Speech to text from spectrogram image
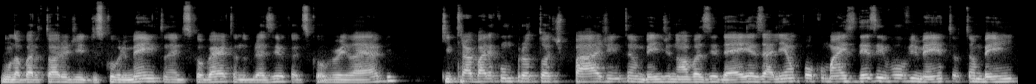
um laboratório de descobrimento, né? Descoberta no Brasil, que é o Discovery Lab, que trabalha com prototipagem também de novas ideias. Ali é um pouco mais desenvolvimento. Eu também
